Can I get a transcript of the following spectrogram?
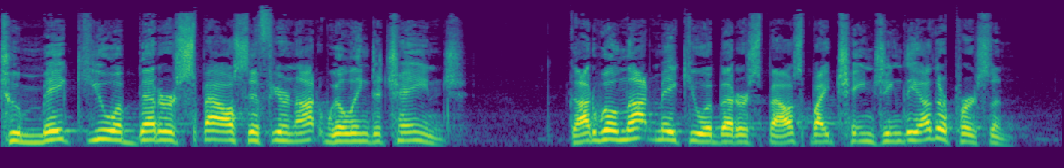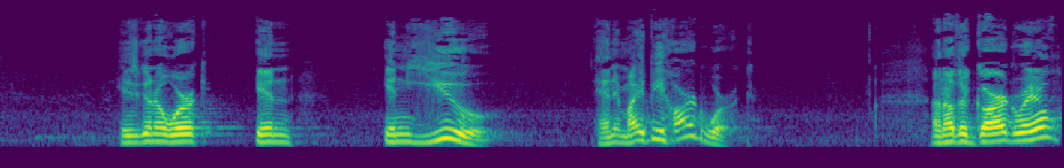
to make you a better spouse if you're not willing to change. God will not make you a better spouse by changing the other person. He's going to work in, in you, and it might be hard work. Another guardrail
